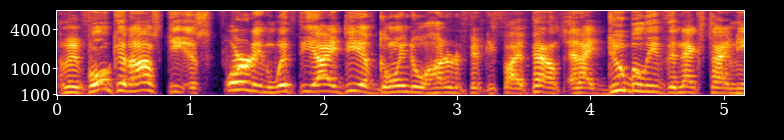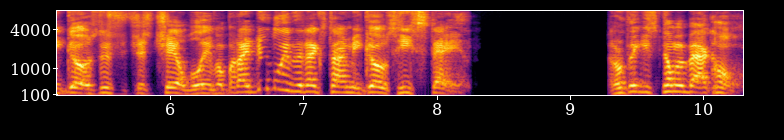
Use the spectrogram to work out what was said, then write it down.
I mean, Volkanovski is flirting with the idea of going to 155 pounds. And I do believe the next time he goes, this is just Chael believe him, but I do believe the next time he goes, he's staying. I don't think he's coming back home.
